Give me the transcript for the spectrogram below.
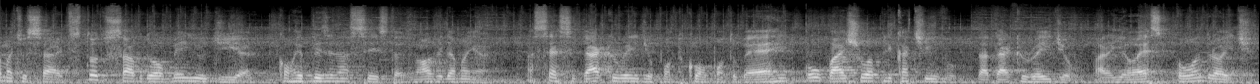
Programa Two Sides, todo sábado ao meio-dia, com reprise nas sextas, nove da manhã. Acesse darkradio.com.br ou baixe o aplicativo da Dark Radio para iOS ou Android.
